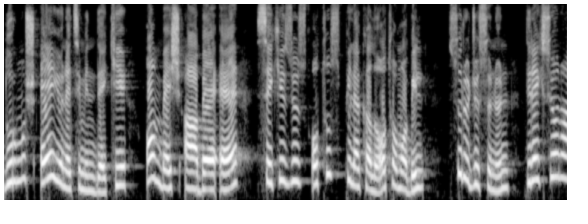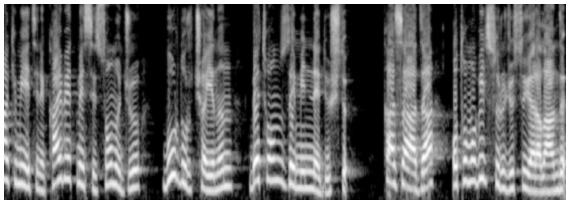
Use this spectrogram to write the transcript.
Durmuş E yönetimindeki 15 ABE 830 plakalı otomobil sürücüsünün direksiyon hakimiyetini kaybetmesi sonucu Burdur çayının beton zeminine düştü. Kazada otomobil sürücüsü yaralandı.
